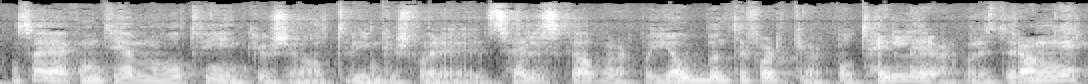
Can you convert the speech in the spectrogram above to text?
Og så har jeg kommet hjem og holdt vinkurs. Jeg har holdt vinkurs for et selskap, vært på jobben til folk, vært på hoteller, vært på restauranter.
